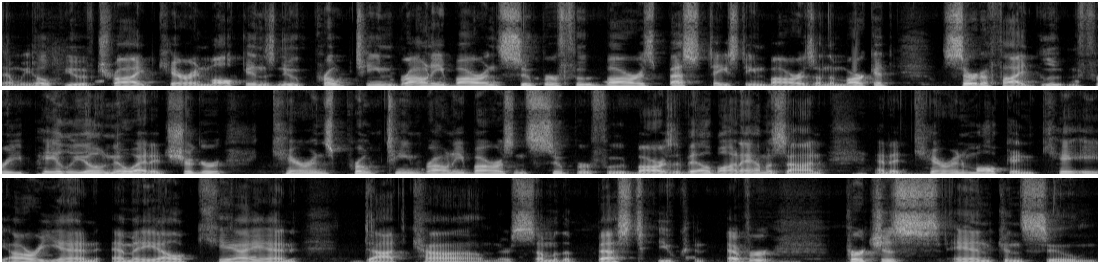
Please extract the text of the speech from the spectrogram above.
And we hope you have tried Karen Malkin's new protein brownie bar and superfood bars, best tasting bars on the market, certified gluten free, paleo, no added sugar. Karen's protein brownie bars and superfood bars available on Amazon and at Karen Malkin, K A R E N M A L K I N dot com. There's some of the best you can ever purchase and consume.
